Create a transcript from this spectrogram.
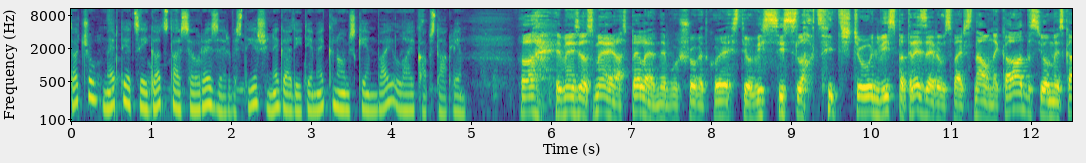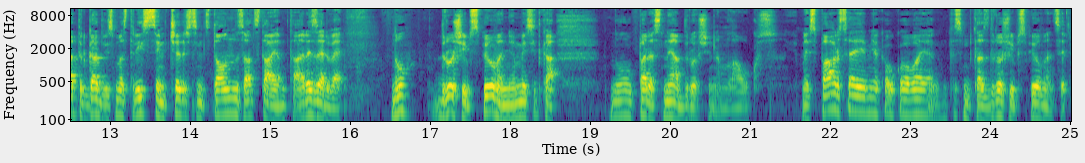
taču mērtiecīgi atstāja sev rezerves tieši negaidītiem ekonomiskiem vai laika apstākļiem. Ja mēs jau smējāmies, spēlē nebūs šogad ko ēst, jo viss izslaucīts šķūņi, viss pat rezervas vairs nav nekādas, jo mēs katru gadu vismaz 300-400 tonnas atstājam tā rezervē. Nu, drošības pilveņi, jo mēs it kā, nu, parasti neapdrošinam laukus. Mēs pārsējam, ja kaut ko vajag. Tas ir tās drošības pilvens. Ir.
